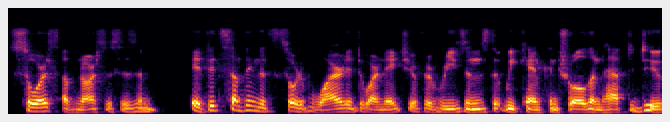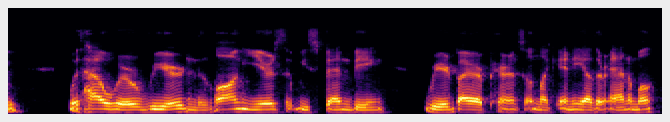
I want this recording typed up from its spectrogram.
source of narcissism, if it's something that's sort of wired into our nature for reasons that we can't control and have to do with how we're reared and the long years that we spend being reared by our parents, unlike any other animal,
